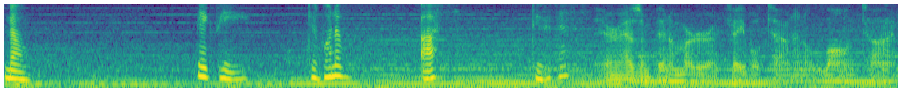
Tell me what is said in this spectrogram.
No. Bigby, did one of us do this? There hasn't been a murder in Fabletown in a long time.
